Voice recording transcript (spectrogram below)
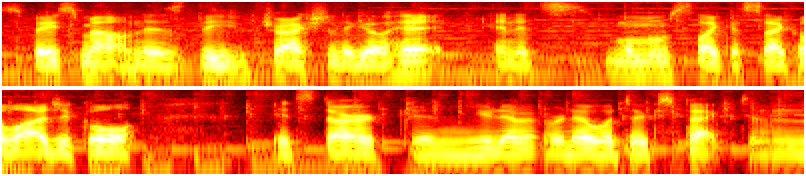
Space Mountain is the attraction to go hit and it's almost like a psychological it's dark and you never know what to expect and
